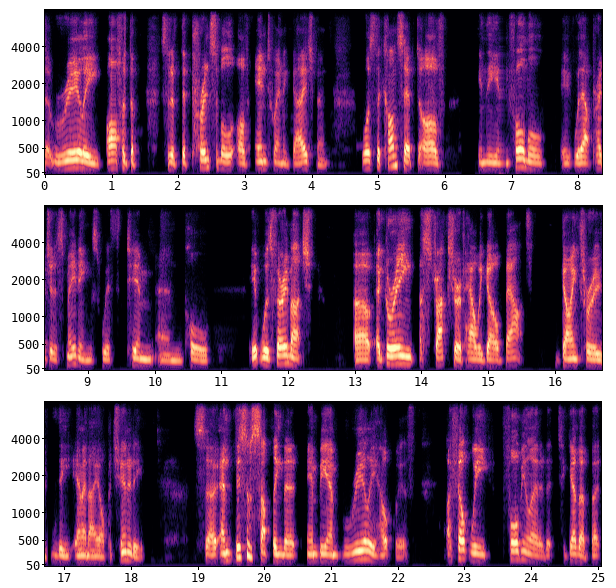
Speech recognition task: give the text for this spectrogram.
really offered the sort of the principle of end-to-end engagement was the concept of in the informal without prejudice meetings with Tim and Paul, it was very much uh, agreeing a structure of how we go about going through the M&A opportunity. So, and this is something that MBM really helped with. I felt we formulated it together, but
